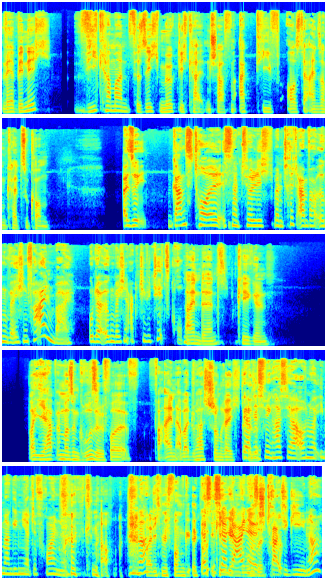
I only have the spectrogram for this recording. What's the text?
wer bin ich? Wie kann man für sich Möglichkeiten schaffen, aktiv aus der Einsamkeit zu kommen? Also ganz toll ist natürlich, man tritt einfach irgendwelchen Vereinen bei oder irgendwelchen Aktivitätsgruppen. Line Dance, Kegeln. Weil ihr habt immer so einen Grusel vor, Verein, aber du hast schon recht. Ja, also, deswegen hast du ja auch nur imaginierte Freunde. genau. Na? Weil ich mich vom G Das ist ja deine grusel. Strategie, ne?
